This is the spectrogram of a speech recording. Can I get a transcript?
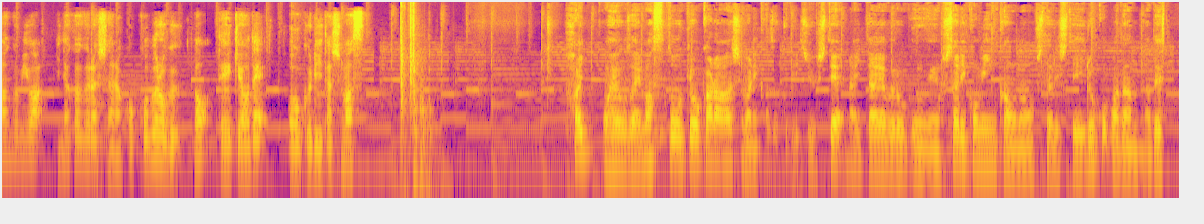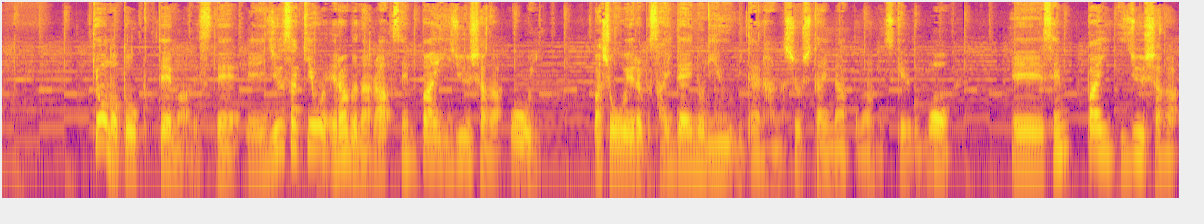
番組は田舎暮らしならここブログの提供でお送りいたします。はい、おはようございます。東京から淡島に家族で移住して、ライターやブログ運営をしたり、古民家を直したりしている小場旦那です。今日のトークテーマはですね、移住先を選ぶなら先輩移住者が多い場所を選ぶ最大の理由みたいな話をしたいなと思うんですけれども、えー、先輩移住者が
